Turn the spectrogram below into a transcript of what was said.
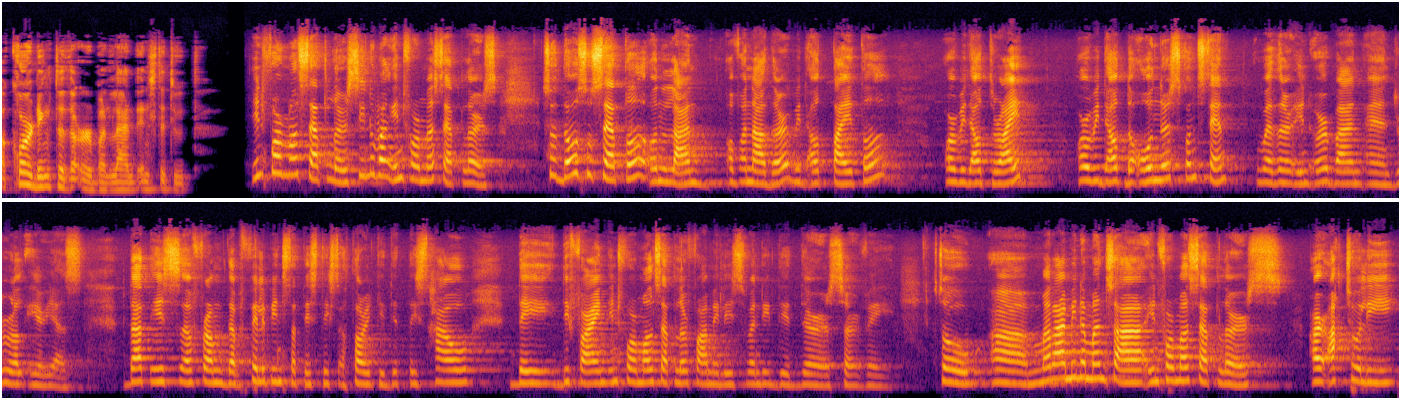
according to the Urban Land Institute. Informal settlers, sino bang informal settlers? So those who settle on land of another without title or without right or without the owner's consent whether in urban and rural areas. That is uh, from the Philippine Statistics Authority. That is how they define informal settler families when they did their survey. So, uh, marami naman sa informal settlers are actually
